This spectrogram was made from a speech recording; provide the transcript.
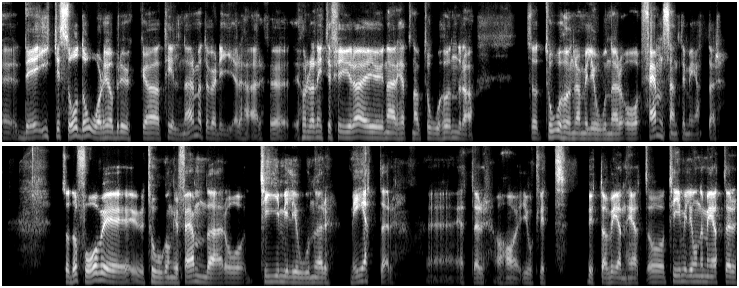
eh, det är icke så dåligt att bruka tillnärmade värdier här. För 194 är ju i närheten av 200 så 200 miljoner och 5 centimeter. Så då får vi 2 gånger 5 där och 10 miljoner meter eh, efter att ha gjort lite byte av enhet. Och 10 miljoner meter,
